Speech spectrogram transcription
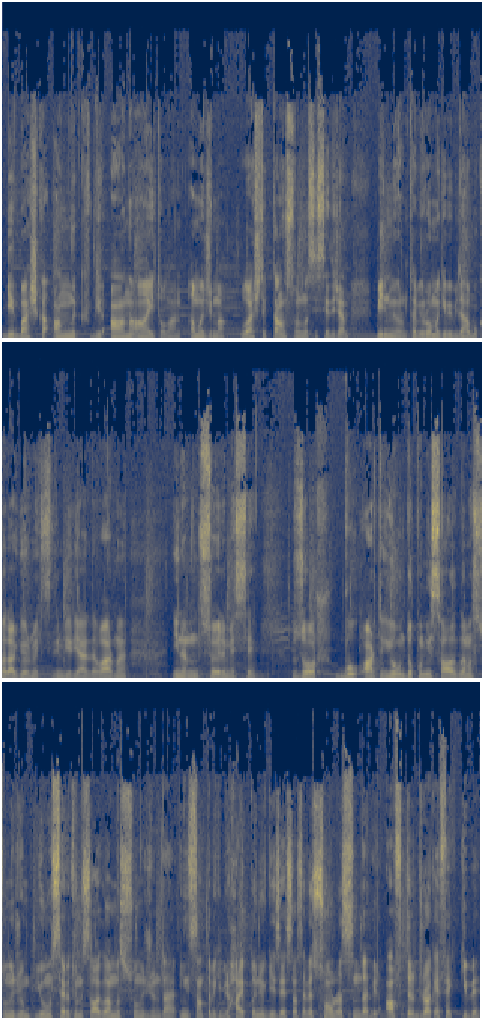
Bir başka anlık, bir ana ait olan amacıma ulaştıktan sonra nasıl hissedeceğim bilmiyorum. Tabi Roma gibi bir daha bu kadar görmek istediğim bir yerde var mı? İnanın söylemesi zor. Bu artık yoğun dopamin salgılaması sonucu, yoğun serotonin salgılanması sonucunda insan tabii ki bir hype'lanıyor gezi esnasında ve sonrasında bir after drug efekt gibi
